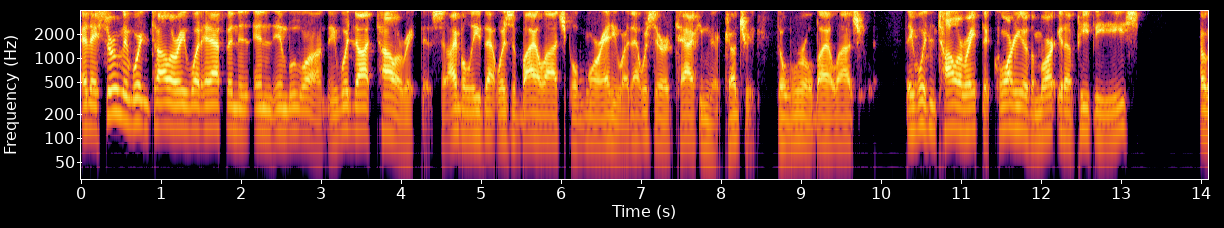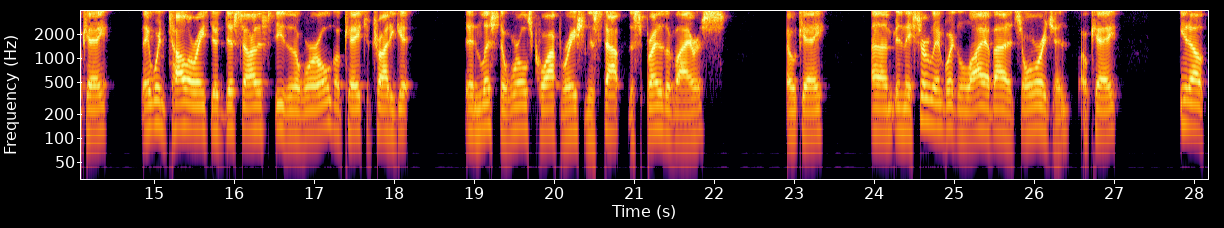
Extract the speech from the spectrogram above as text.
And they certainly wouldn't tolerate what happened in, in, in Wuhan. They would not tolerate this. And I believe that was a biological war anyway. That was their attacking their country, the world biologically. They wouldn't tolerate the cornering of the market on PPEs. Okay. They wouldn't tolerate the dishonesty of the world. Okay. To try to get, enlist the world's cooperation to stop the spread of the virus. Okay. Um, and they certainly wouldn't lie about its origin. Okay. You know,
